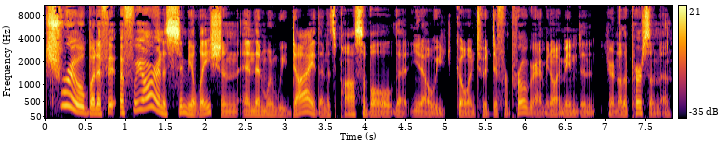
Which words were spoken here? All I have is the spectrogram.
True, but if it, if we are in a simulation and then when we die, then it's possible that you know we go into a different program. You know, I mean, you're another person then.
